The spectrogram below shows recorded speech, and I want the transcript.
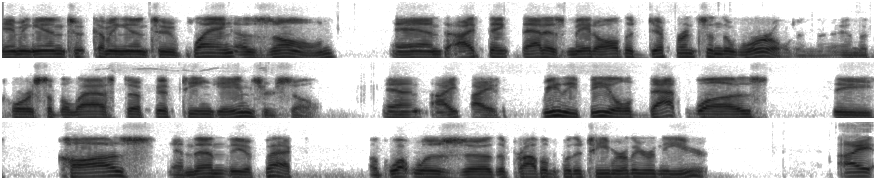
coming into coming into playing a zone, and I think that has made all the difference in the world in the, in the course of the last uh, 15 games or so. And I, I really feel that was the cause and then the effect of what was uh, the problem for the team earlier in the year. I,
